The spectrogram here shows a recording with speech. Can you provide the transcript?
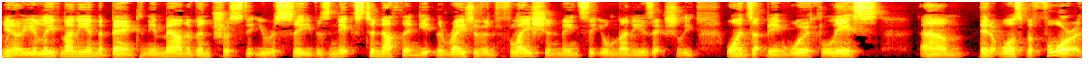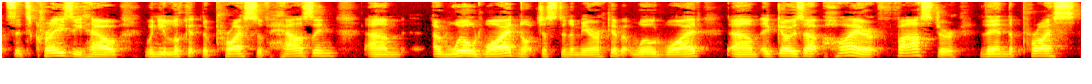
you know, you leave money in the bank and the amount of interest that you receive is next to nothing, yet the rate of inflation means that your money is actually winds up being worth less um, than it was before. It's it's crazy how when you look at the price of housing, um, uh, worldwide, not just in America, but worldwide, um, it goes up higher, faster than the price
